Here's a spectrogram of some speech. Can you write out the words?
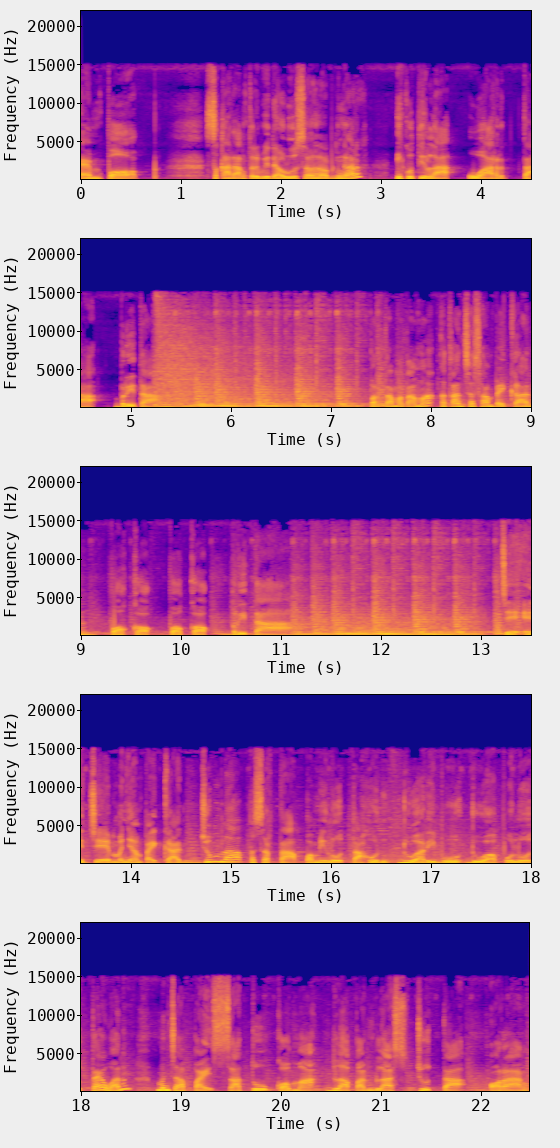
M Pop. Sekarang terlebih dahulu saudara pendengar, ikutilah Warta Berita. Pertama-tama akan saya sampaikan pokok-pokok berita. CEC menyampaikan jumlah peserta pemilu tahun 2020 Taiwan mencapai 1,18 juta orang.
